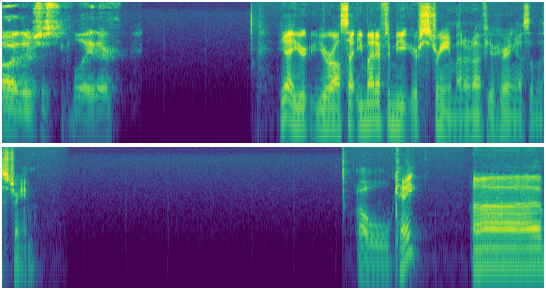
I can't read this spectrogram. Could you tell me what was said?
Oh, there's just a delay there. Yeah, you're you're all set. You might have to mute your stream. I don't know if you're hearing us on the stream. Okay. Uh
